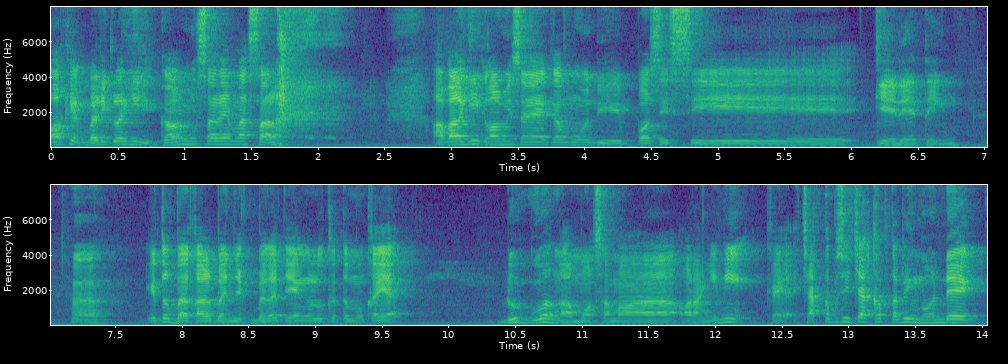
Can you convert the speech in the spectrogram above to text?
oke balik lagi kalau misalnya masalah apalagi kalau misalnya kamu di posisi gay dating Heeh. itu bakal banyak banget yang lu ketemu kayak duh gua nggak mau sama orang ini. Kayak cakep sih cakep tapi ngondek.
